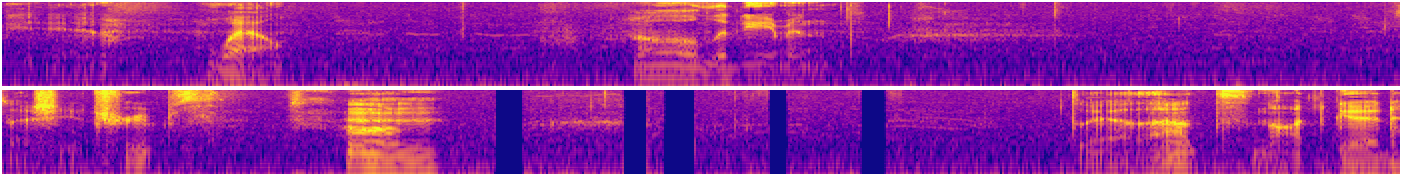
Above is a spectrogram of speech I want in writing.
Yeah. Well. Well, Um. So yeah, that's not good.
